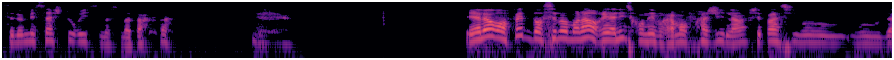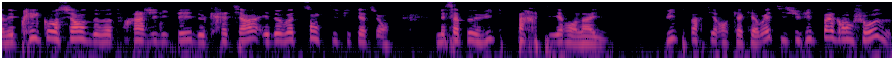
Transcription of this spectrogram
C'est le message tourisme ce matin. Et alors, en fait, dans ces moments-là, on réalise qu'on est vraiment fragile. Hein. Je sais pas si vous avez pris conscience de votre fragilité de chrétien et de votre sanctification mais ça peut vite partir en live, vite partir en cacahuète. Il suffit de pas grand-chose,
